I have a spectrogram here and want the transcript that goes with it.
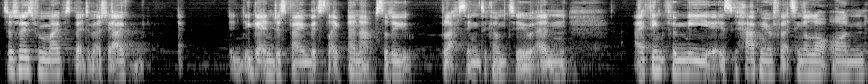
so I suppose from my perspective, actually, I've, again, just found this like an absolute blessing to come to. And I think for me, it's had me reflecting a lot on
